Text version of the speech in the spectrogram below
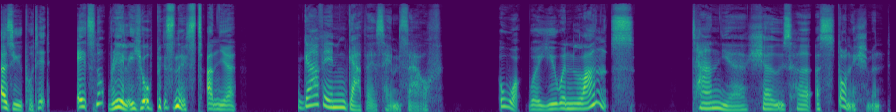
as you put it. It's not really your business, Tanya. Gavin gathers himself. What were you and Lance? Tanya shows her astonishment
